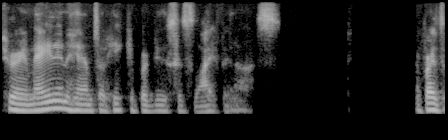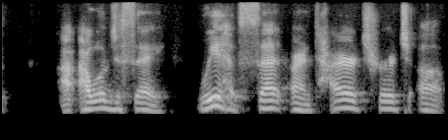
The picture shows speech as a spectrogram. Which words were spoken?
to remain in Him so He can produce His life in us. And friends, I, I will just say, we have set our entire church up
